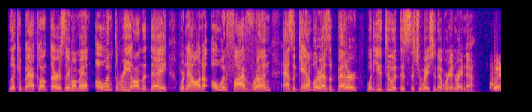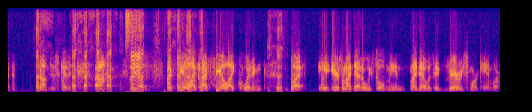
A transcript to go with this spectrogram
looking back on Thursday, my man, 0 3 on the day. We're now on a 0 5 run as a gambler, as a better, What do you do at this situation that we're in right now? Quit. No, I'm just kidding. Uh, See ya. I feel like I feel like quitting, but here's what my dad always told me, and my dad was a very smart gambler.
